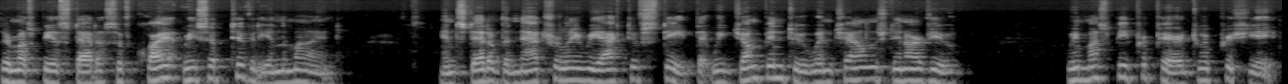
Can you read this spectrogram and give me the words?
there must be a status of quiet receptivity in the mind. Instead of the naturally reactive state that we jump into when challenged in our view, we must be prepared to appreciate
